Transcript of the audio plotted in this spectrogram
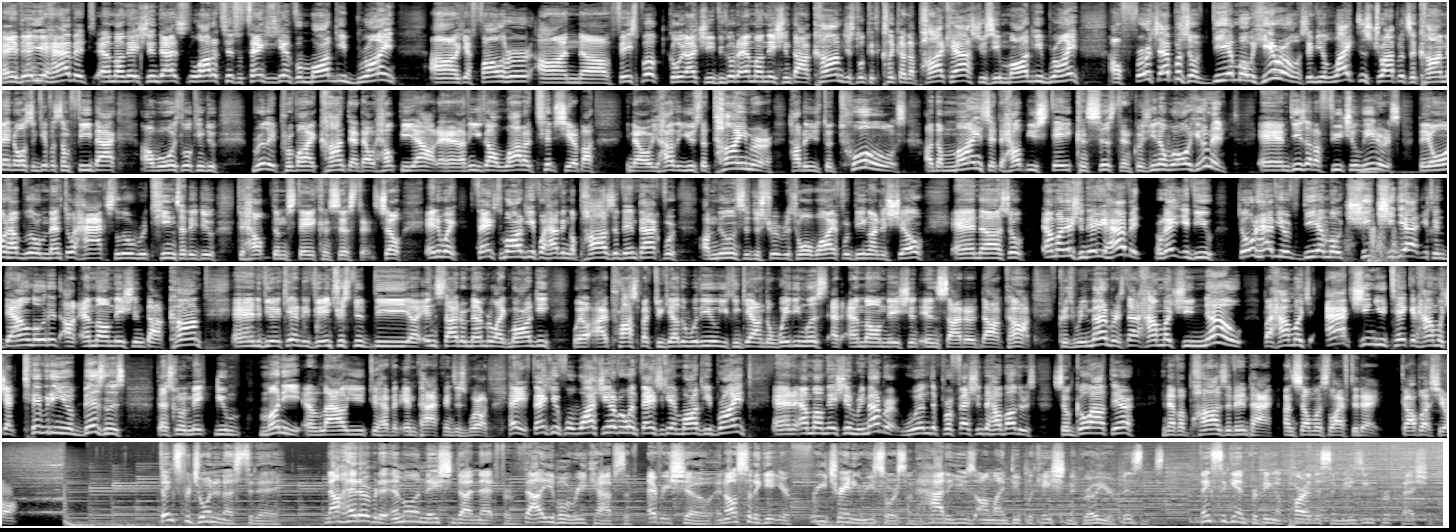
Hey, there you have it, MLM Nation. That's a lot of tips. So thanks again for Margie Bryant. Uh, you follow her on uh, Facebook. Go actually, if you go to MLMNation.com, just look at click on the podcast. You see Margie Bryant. Our first episode of DMO Heroes. If you like this, drop us a comment. Also give us some feedback. Uh, we're always looking to really provide content that will help you out. And I think you got a lot of tips here about you know how to use the timer, how to use the tools, uh, the mindset to help you stay consistent. Because you know we're all human. And these are the future leaders. They all have little mental hacks, little routines that they do to help them stay consistent. So anyway, thanks Margie for having a positive impact for uh, millions of distributors worldwide for being on the show. And uh, so MLM Nation, there you have it. Okay. If you don't have your DMO cheat sheet yet, you can download it on MLMNation.com. And if you, again, if you're interested, the uh, insider member like Margie, where I prospect together with you, you can get on the waiting list at MLMNationinsider.com. Because remember, it's not how much you know, but how much action you take and how much activity in your business that's going to make you money and allow you to have an impact in this world. Hey, thank you for watching, everyone. Thanks again, Margie Bryant and MLM Nation. Remember, we're in the profession to help others. So go out there and have a positive impact on someone's life today. God bless you all. Thanks for joining us today. Now head over to MLMNation.net for valuable recaps of every show and also to get your free training resource on how to use online duplication to grow your business. Thanks again for being a part of this amazing profession.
